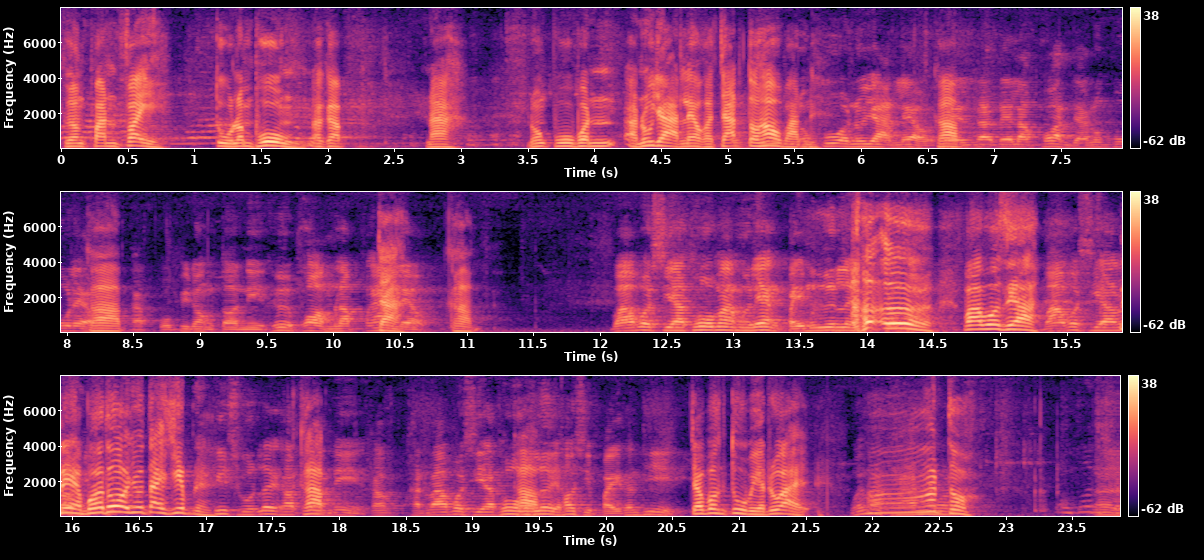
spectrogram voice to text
เครื่องปั่นไฟตู้ลำโพงนะครับนะหลวงปู่เพิ่นอนุญาตแล้วก็จัดตัวเฮาบัดหลวนี่ งปู่อนุญาตแล้วครับได้ได้รับพรจากหลวงปู่แล้วครับครับผมพี่น้องตอนนี้คือพร้อมรับงาจ้ะนแล้ว ครับ ว่าบ่เสียโทรมามือแรงไปมืออื่นเลยเออว่าบ่เสียว่าบ่เสียเนี่ยเบอร์โทรอยู่ใต้คลิปนี่พิสูจน์เลยครับครับตอนนี่ครับขันว่าบ่เสียโทรครัมาบเลยเฮาสิไปทันทีเจะเบิ่งตู้เบียดด้วยไว้อ๋มาทานอตัวเออ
